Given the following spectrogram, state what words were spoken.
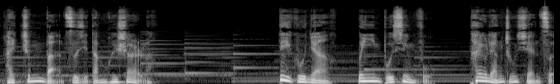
还真把自己当回事儿了。D 姑娘婚姻不幸福，她有两种选择：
